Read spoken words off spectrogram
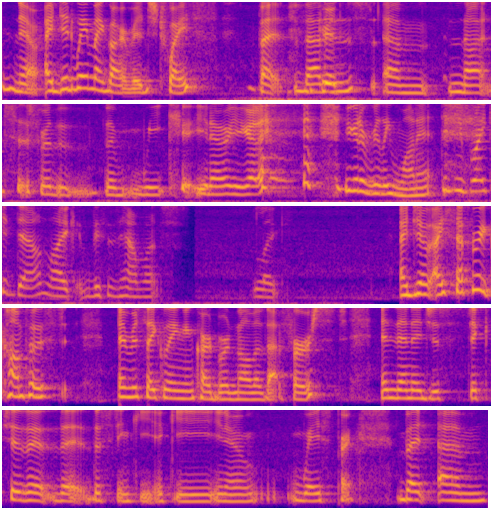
no, I did weigh my garbage twice, but that Good. is um, not for the the week. You know, you gotta you gotta really want it. Did you break it down? Like this is how much, like I do. I separate compost and recycling and cardboard and all of that first, and then I just stick to the the the stinky, icky, you know, waste part. But um,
